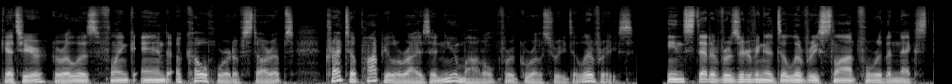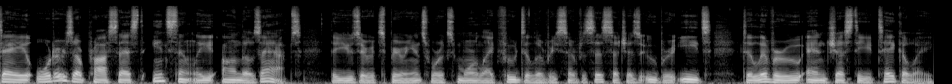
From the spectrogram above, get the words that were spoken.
Getir, Gorillas, Flink, and a cohort of startups tried to popularize a new model for grocery deliveries. Instead of reserving a delivery slot for the next day, orders are processed instantly on those apps. The user experience works more like food delivery services such as Uber Eats, Deliveroo, and Just Eat Takeaway.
